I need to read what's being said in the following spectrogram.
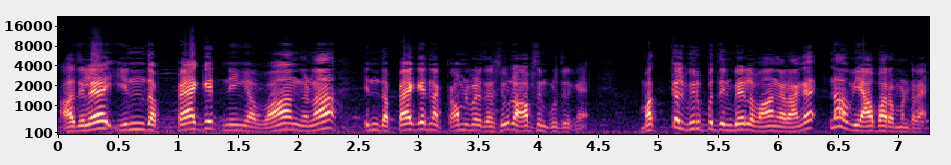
அதுல இந்த பேக்கெட் நீங்க வாங்கினா இந்த பேக்கெட் நான் காம்ப்ளிமெண்ட் ஆப்ஷன் கொடுத்துருக்கேன். மக்கள் விருப்பத்தின் பேர்ல வாங்குறாங்க நான் வியாபாரம் பண்றேன்.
